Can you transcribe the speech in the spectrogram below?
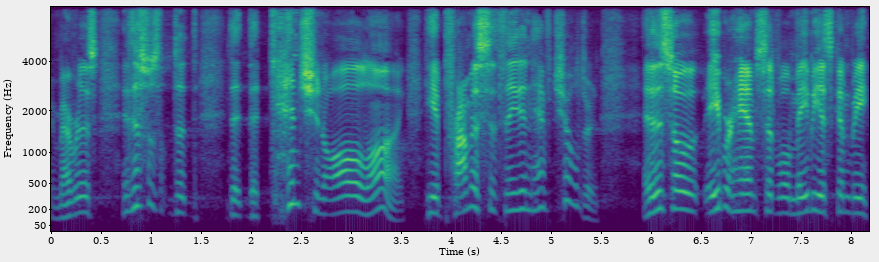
Remember this? And this was the, the, the, tension all along. He had promised that they didn't have children. And then so Abraham said, well, maybe it's going to be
